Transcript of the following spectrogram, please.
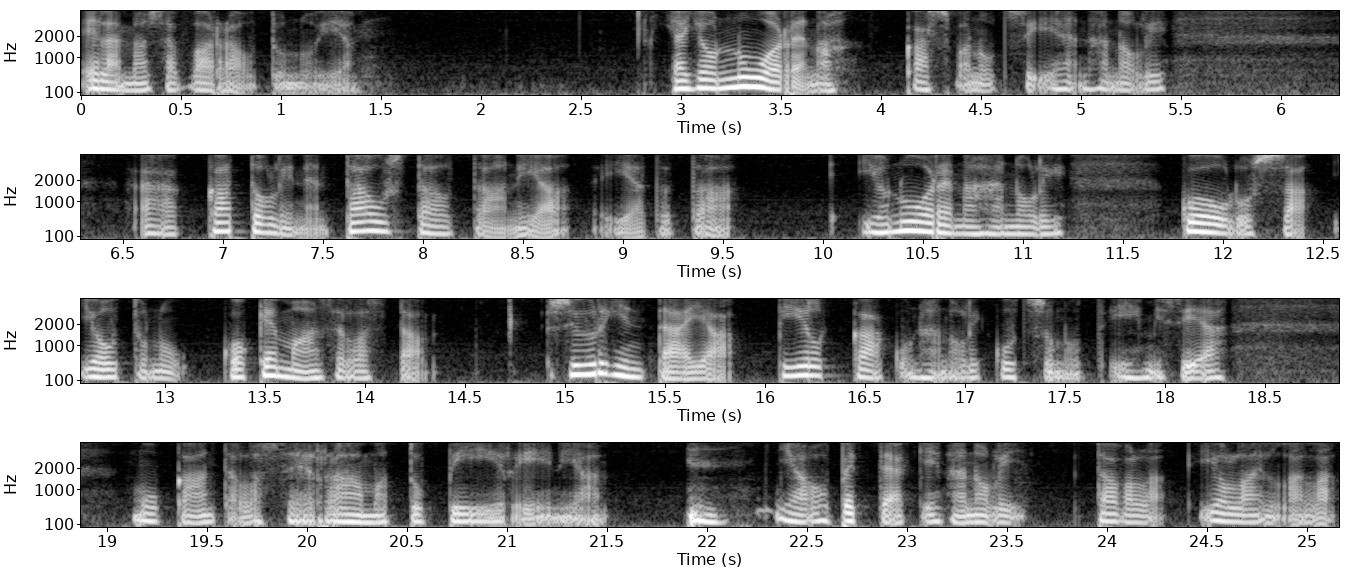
elämänsä varautunut ja, ja jo nuorena kasvanut siihen. Hän oli katolinen taustaltaan ja, ja tota, jo nuorena hän oli koulussa joutunut kokemaan sellaista syrjintää ja pilkkaa, kun hän oli kutsunut ihmisiä mukaan tällaiseen raamattupiiriin ja, ja opettajakin hän oli tavalla jollain lailla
